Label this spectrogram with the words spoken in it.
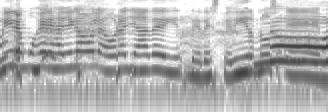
Miren, mujeres, ha llegado la hora ya de, de despedirnos. Eh,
